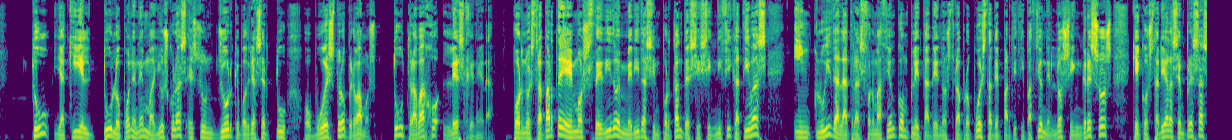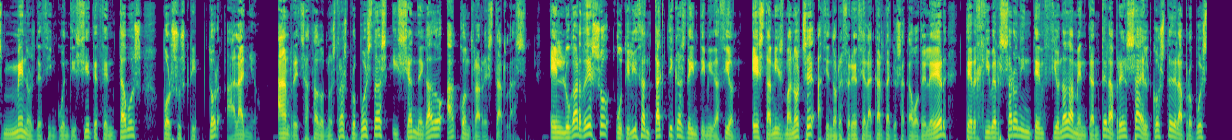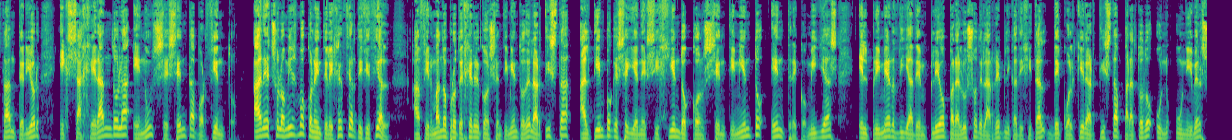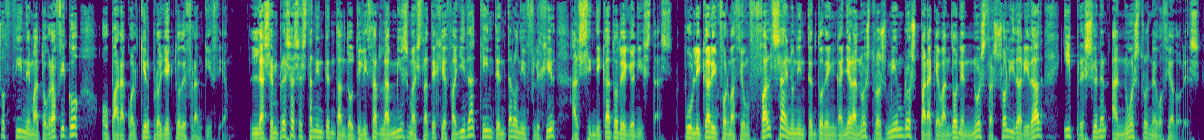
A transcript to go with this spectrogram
tú, y aquí el tú lo ponen en mayúsculas, es un jur que podría ser tú o vuestro, pero vamos, tu trabajo les genera. Por nuestra parte, hemos cedido en medidas importantes y significativas, incluida la transformación completa de nuestra propuesta de participación en los ingresos, que costaría a las empresas menos de 57 centavos por suscriptor al año. Han rechazado nuestras propuestas y se han negado a contrarrestarlas. En lugar de eso, utilizan tácticas de intimidación. Esta misma noche, haciendo referencia a la carta que os acabo de leer, tergiversaron intencionadamente ante la prensa el coste de la propuesta anterior, exagerándola en un 60% han hecho lo mismo con la inteligencia artificial, afirmando proteger el consentimiento del artista al tiempo que seguían exigiendo consentimiento, entre comillas, el primer día de empleo para el uso de la réplica digital de cualquier artista para todo un universo cinematográfico o para cualquier proyecto de franquicia. Las empresas están intentando utilizar la misma estrategia fallida que intentaron infligir al sindicato de guionistas. Publicar información falsa en un intento de engañar a nuestros miembros para que abandonen nuestra solidaridad y presionen a nuestros negociadores.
